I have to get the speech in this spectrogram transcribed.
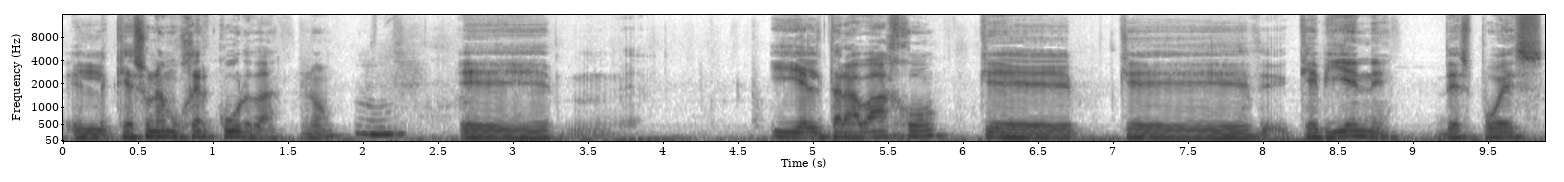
el, que es una mujer kurda, ¿no? Eh, y el trabajo que, que, que viene después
